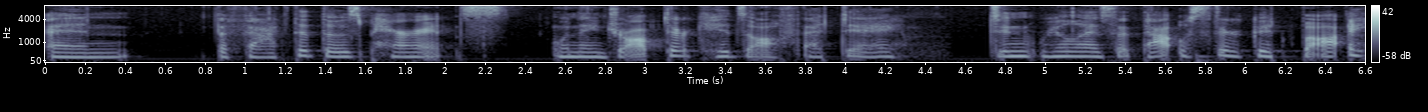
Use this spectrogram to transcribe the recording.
And the fact that those parents, when they dropped their kids off that day, didn't realize that that was their goodbye.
